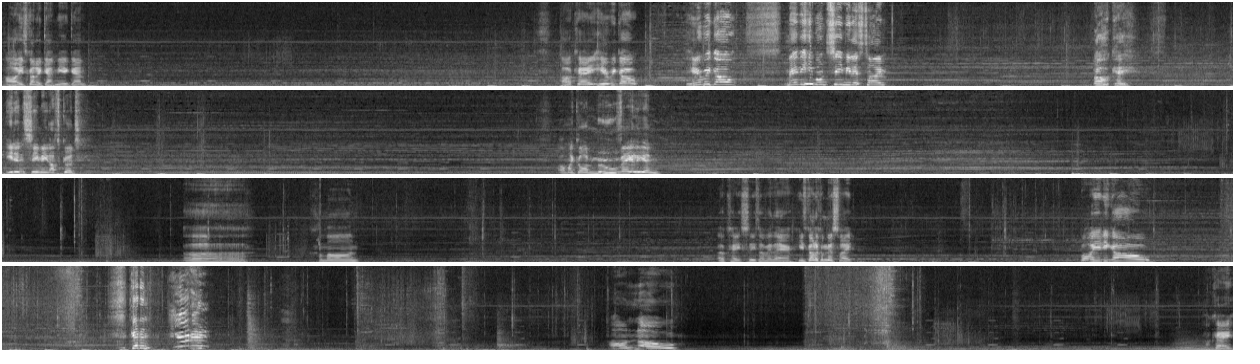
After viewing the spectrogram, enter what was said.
Oh, he's gonna get me again. Okay, here we go. Here we go! Maybe he won't see me this time. Okay. He didn't see me, that's good. Oh my god, move, alien! Come on. Okay, so he's over there. He's gonna come this way. Where did he go? Get in! Get in! Oh no! Okay.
